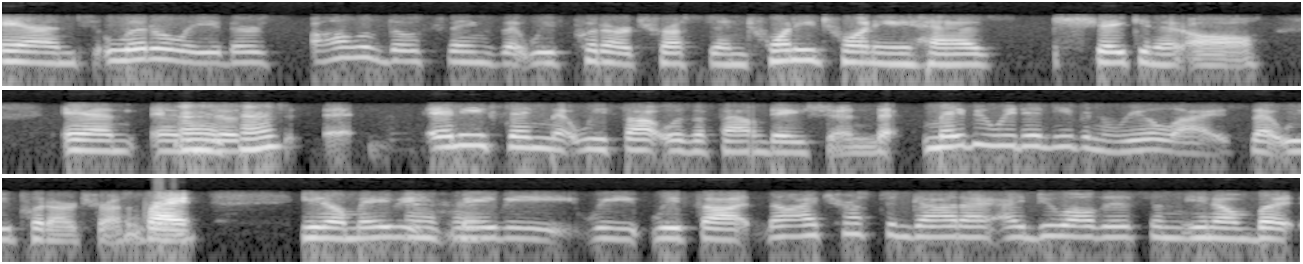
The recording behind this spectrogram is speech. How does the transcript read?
And literally there's all of those things that we've put our trust in. 2020 has shaken it all. And and just anything that we thought was a foundation that maybe we didn't even realize that we put our trust Right. in. You know, maybe Mhm. maybe we we thought, no, I trust in God. I I do all this and you know, but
